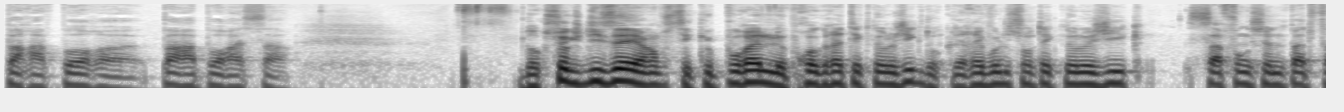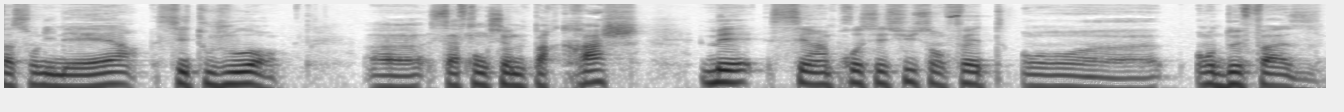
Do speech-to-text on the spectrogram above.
par rapport, rapport à ça. Donc ce que je disais, hein, c'est que pour elle, le progrès technologique, donc les révolutions technologiques, ça ne fonctionne pas de façon linéaire, c'est toujours, euh, ça fonctionne par crash, mais c'est un processus en fait euh, en deux phases.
